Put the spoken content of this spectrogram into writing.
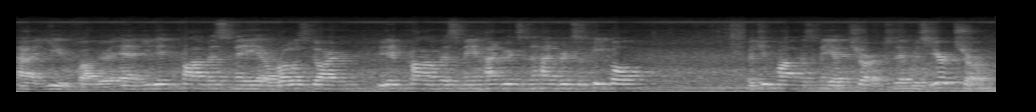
uh, you, Father. And you didn't promise me a rose garden. You didn't promise me hundreds and hundreds of people. But you promised me a church that was your church.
